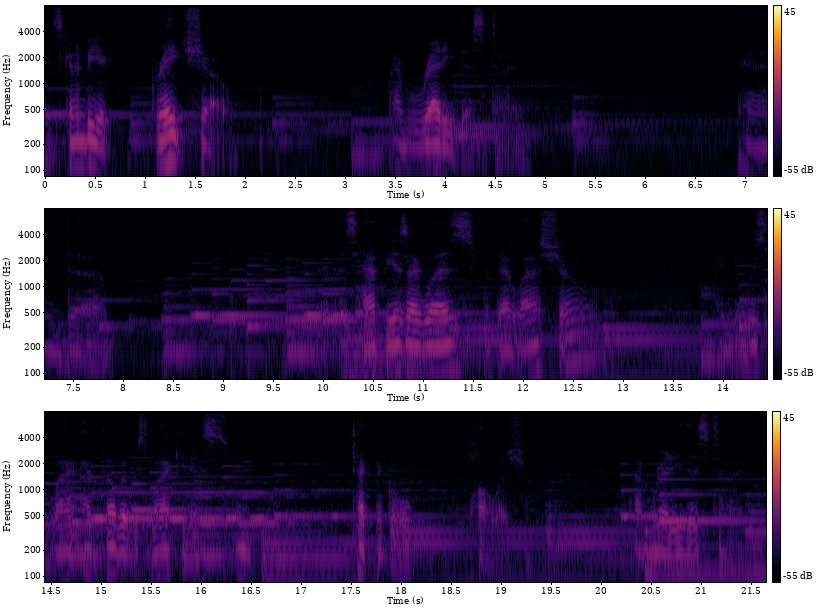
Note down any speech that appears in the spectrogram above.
it's going to be a great show. I'm ready this time. And uh, as happy as I was with that last show, I knew it was la- I felt it was lacking its in technical polish. I'm ready this time.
